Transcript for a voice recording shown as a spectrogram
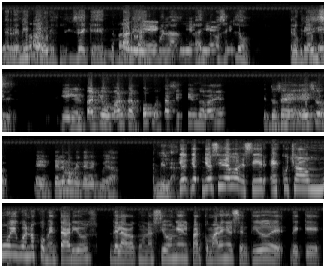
me remito a lo que se dice que varias escuelas la gente no asistió. Es lo que usted dice. Y en el Parque Omar tampoco está asistiendo a la gente. Entonces, eso eh, tenemos que tener cuidado. Camila. Yo, yo, yo, sí debo decir, he escuchado muy buenos comentarios de la vacunación en el Parque Omar en el sentido de, de que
